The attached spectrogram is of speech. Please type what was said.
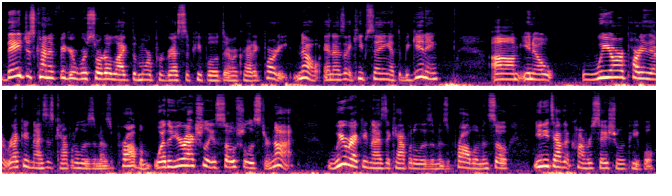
they just kind of figure we're sort of like the more progressive people of the Democratic Party. No, and as I keep saying at the beginning, um, you know, we are a party that recognizes capitalism as a problem, whether you're actually a socialist or not. We recognize that capitalism is a problem, and so you need to have that conversation with people.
